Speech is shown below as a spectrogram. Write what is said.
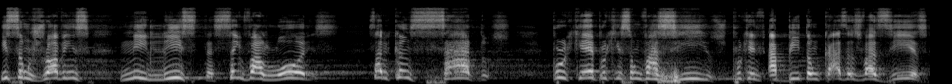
e são jovens nihilistas, sem valores, sabe, cansados. Por quê? Porque são vazios, porque habitam casas vazias,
